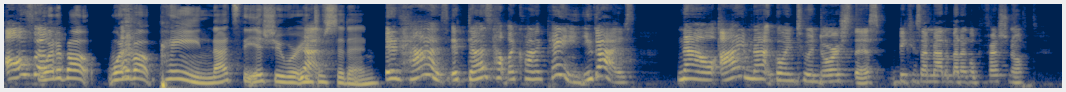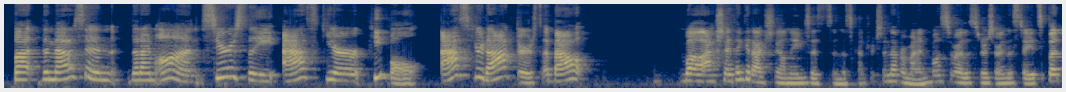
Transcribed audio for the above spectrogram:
also, what about what about pain? That's the issue we're Yes. interested in. It has. It does help my chronic pain. You guys. Now, I'm not going to endorse this because I'm not a medical professional, but the medicine that I'm on, seriously, ask your people, ask your doctors about. Well, actually, I think it actually only exists in this country, so never mind. Most of our listeners are in the States. But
